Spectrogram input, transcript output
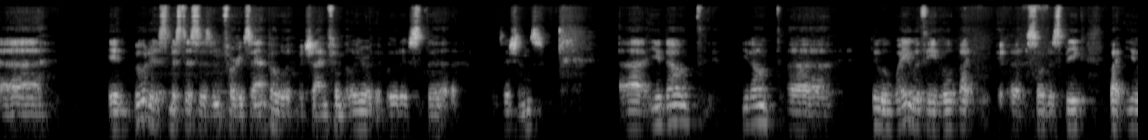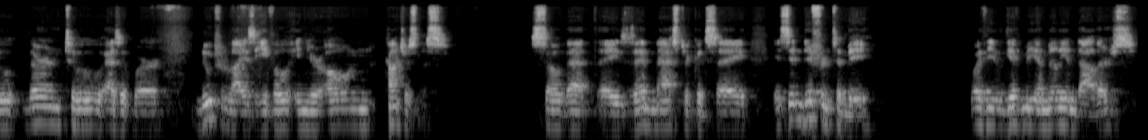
Uh, in Buddhist mysticism, for example, with which I'm familiar, the Buddhist uh, positions, uh, you don't you don't do away with evil, but uh, so to speak, but you learn to, as it were, neutralize evil in your own consciousness. So that a Zen master could say, It's indifferent to me whether you give me a million dollars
